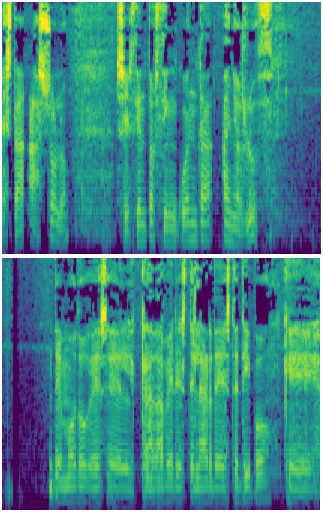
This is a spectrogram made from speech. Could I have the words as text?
Está a solo 650 años luz de modo que es el cadáver estelar de este tipo que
